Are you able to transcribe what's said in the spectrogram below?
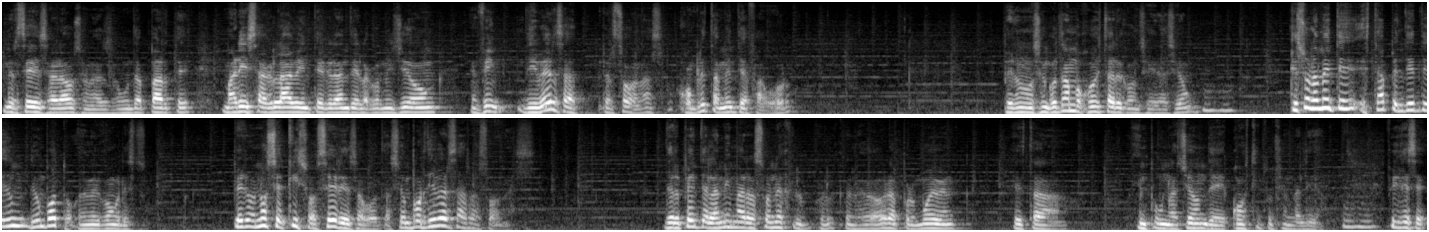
Mercedes Arauz en la segunda parte, Marisa Glave, integrante de la comisión, en fin, diversas personas completamente a favor. Pero nos encontramos con esta reconsideración, que solamente está pendiente de un, de un voto en el Congreso. Pero no se quiso hacer esa votación por diversas razones. De repente las mismas razones que ahora promueven esta impugnación de constitucionalidad. Fíjese,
